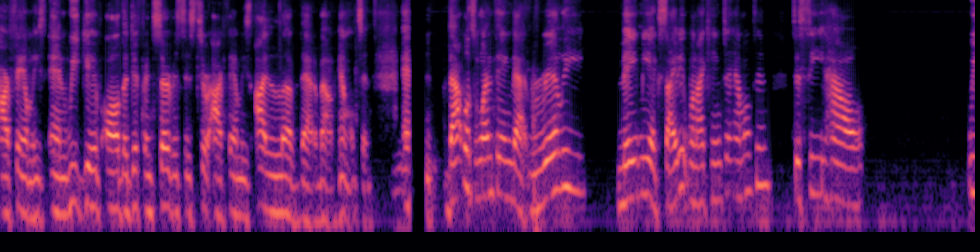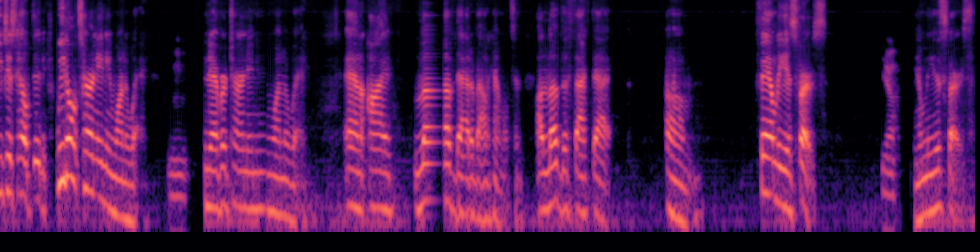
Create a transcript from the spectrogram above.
our families and we give all the different services to our families. I love that about hamilton. And that was one thing that really made me excited when i came to hamilton to see how we just helped it we don't turn anyone away. Mm. never turn anyone away. And i love that about Hamilton. I love the fact that um, family is first. Yeah. Family is first.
